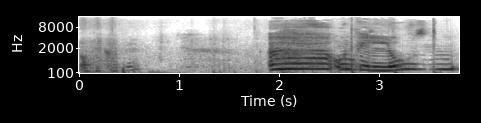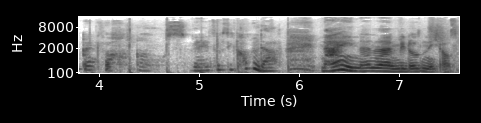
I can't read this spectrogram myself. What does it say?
Auf die Koppel. Äh, und wir losen einfach aus, wer jetzt auf die Koppel darf. Nein, nein, nein, wir losen nicht aus.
